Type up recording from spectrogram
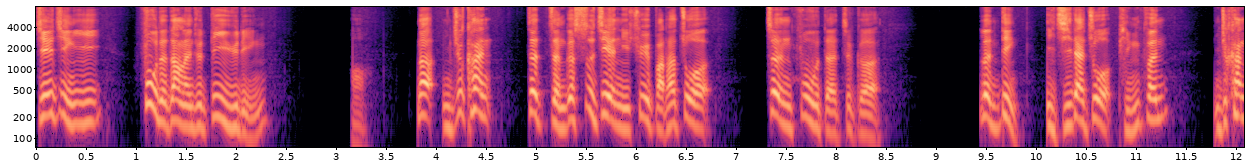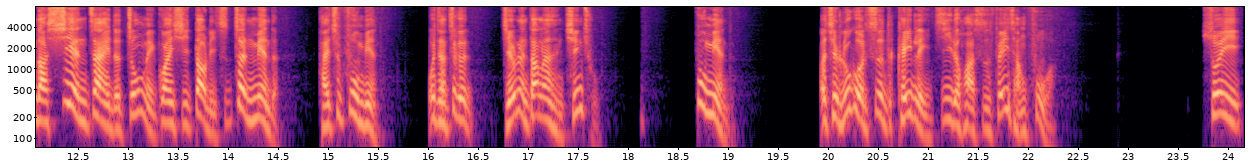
接近一；负的当然就低于零。哦，那你就看这整个事件，你去把它做正负的这个认定，以及在做评分，你就看到现在的中美关系到底是正面的还是负面。我讲这个。结论当然很清楚，负面的，而且如果是可以累积的话，是非常负啊。所以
